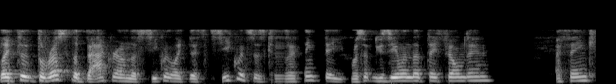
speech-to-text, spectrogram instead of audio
like the, the rest of the background, the sequence, like the sequences, because I think they was it New Zealand that they filmed in, I think.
